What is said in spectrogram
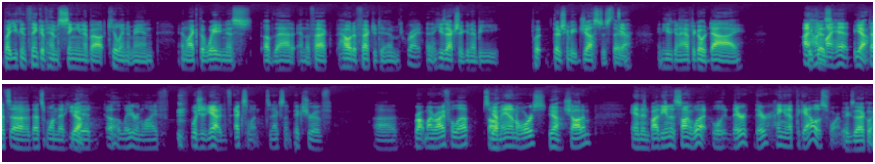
but you can think of him singing about killing a man and like the weightiness of that and the fact how it affected him Right. and he's actually going to be put there's going to be justice there Yeah. and he's going to have to go die I hung my head. yeah That's uh that's one that he Yeah. did uh, later in life, which is yeah, it's excellent. It's an excellent picture of uh, brought my rifle up, saw Yeah. a man on a horse, Yeah. shot him, and then by the end of the song, what? Well, they're they're hanging up the gallows for him. exactly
